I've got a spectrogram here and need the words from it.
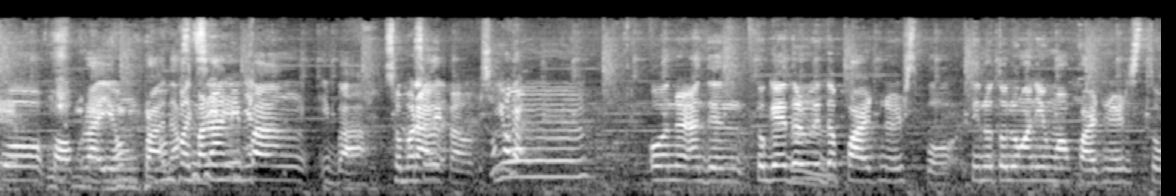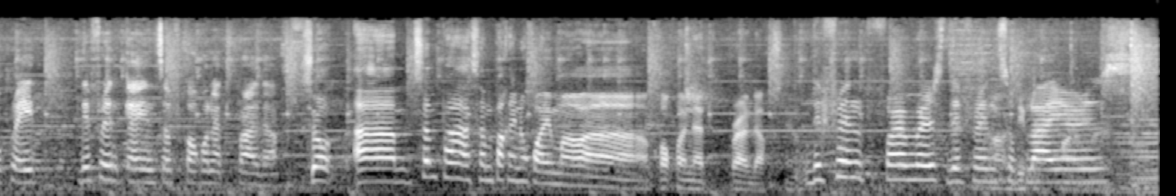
po copra yung product. Marami pang iba. So, marami pa. So, yung owner and then together with the partners po, tinutulungan yung mga partners to create different kinds of coconut products. So, um, saan pa, saan pa kinukuha yung mga coconut products niyo? Different farmers, different Oh, different suppliers.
